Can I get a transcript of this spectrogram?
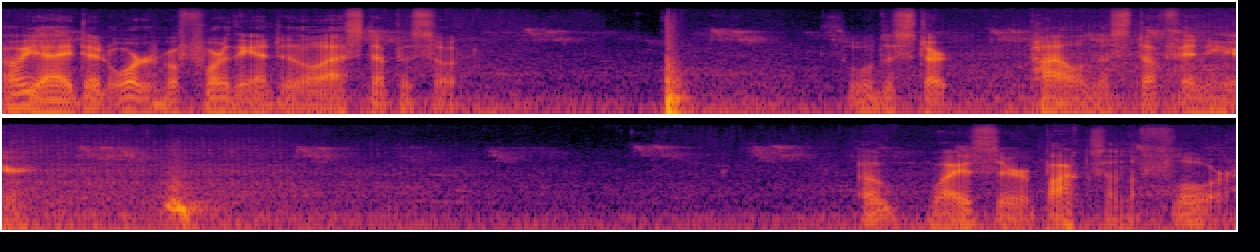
Oh yeah, I did order before the end of the last episode. So we'll just start piling this stuff in here. Oh, why is there a box on the floor?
